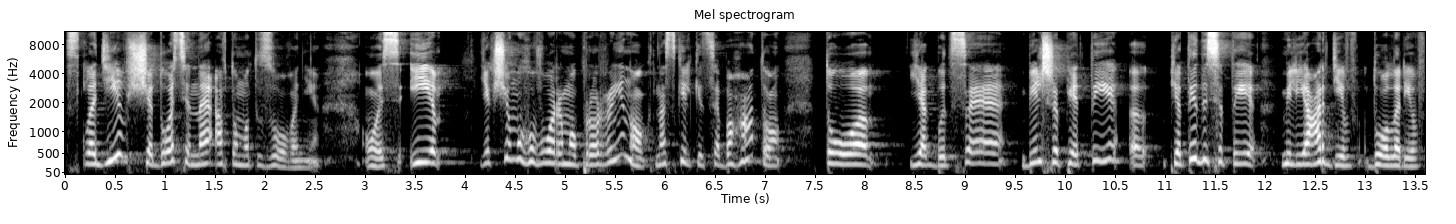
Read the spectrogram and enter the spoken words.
складів ще досі не автоматизовані. Ось і якщо ми говоримо про ринок, наскільки це багато, то якби це більше 5, е, 50 мільярдів доларів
